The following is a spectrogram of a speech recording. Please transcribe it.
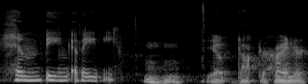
him being a baby. Mm-hmm. yep. Dr heiner.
